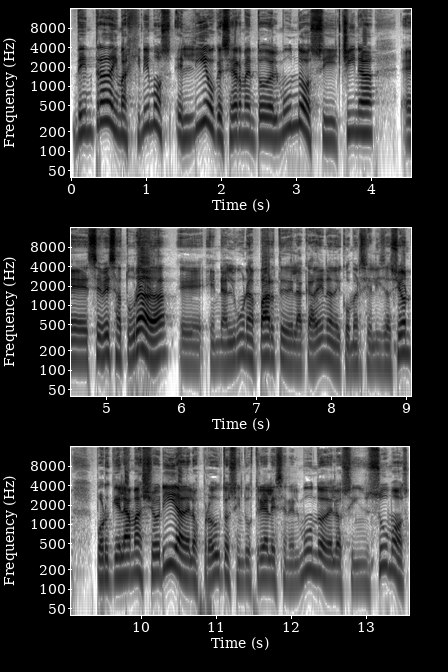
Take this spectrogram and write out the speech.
De entrada, imaginemos el lío que se arma en todo el mundo si China eh, se ve saturada eh, en alguna parte de la cadena de comercialización porque la mayoría de los productos industriales en el mundo, de los insumos,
